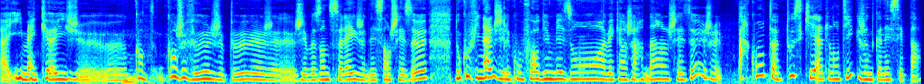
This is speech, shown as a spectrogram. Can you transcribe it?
Euh, ils m'accueillent, je, mm. quand, quand je veux, je peux, j'ai besoin de soleil, je descends chez eux. Donc au final, j'ai le confort d'une maison avec un jardin chez eux. Je, par contre, tout ce qui est Atlantique, je ne connaissais pas.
